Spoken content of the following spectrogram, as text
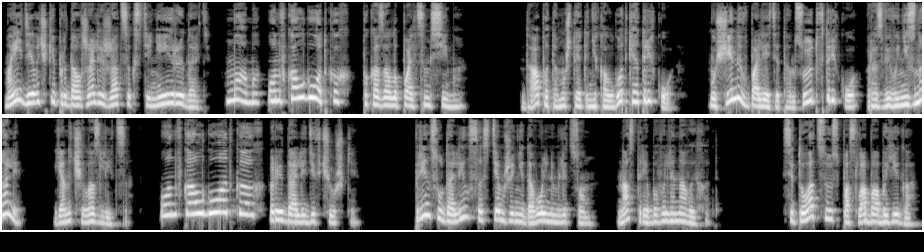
Мои девочки продолжали сжаться к стене и рыдать. «Мама, он в колготках!» — показала пальцем Сима. «Да, потому что это не колготки, а трико. Мужчины в балете танцуют в трико. Разве вы не знали?» Я начала злиться. «Он в колготках!» — рыдали девчушки. Принц удалился с тем же недовольным лицом. Нас требовали на выход. Ситуацию спасла Баба-Яга.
